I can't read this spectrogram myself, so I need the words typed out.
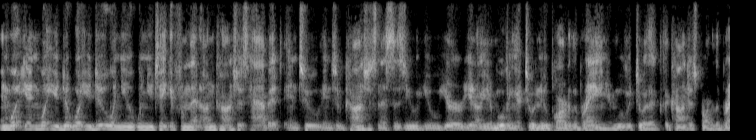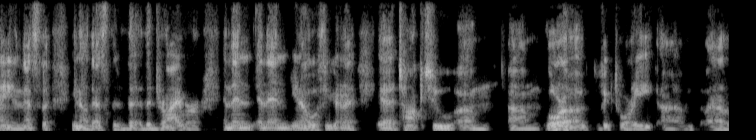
And what and what you do what you do when you when you take it from that unconscious habit into into consciousness is you you you're you know you're moving it to a new part of the brain. You move it to a, the conscious part of the brain and that's the you know that's the the, the driver. And then and then you know if you're gonna uh, talk to um um, Laura Victore, um, uh,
